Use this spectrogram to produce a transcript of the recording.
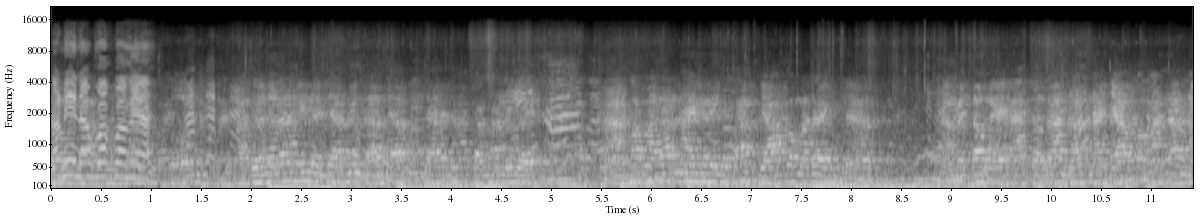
ทางนี้นางฝักบ้างไงเดินทางด้านนี้เลยจ้าพี่สาวจ้าพี่ชายนะทางด้านนี้เลยนะเข้ามาด้านในเลยนะครับยาวเข้ามาได้นะนะไม่ต้องแออัดทางด้านนั้นนะยาวเข้ามาด้านใน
